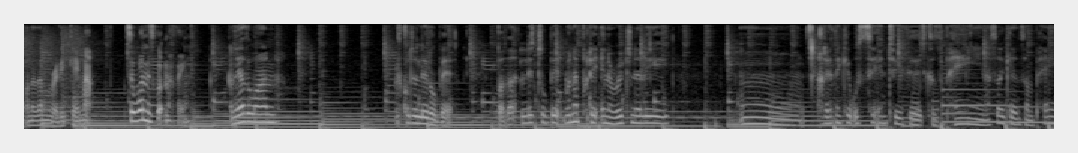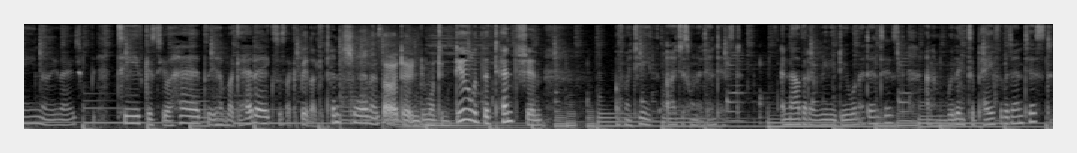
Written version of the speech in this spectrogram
one of them already came out. So one has got nothing, and the other one, it's got a little bit. But that little bit, when I put it in originally, mm, I don't think it was sitting too good because the pain. I started getting some pain, and you know, teeth gets to your head, so you have like a headache. So it's like a bit like a tension, and so I don't want to deal with the tension of my teeth. I just want a dentist. And now that I really do want a dentist, and I'm willing to pay for the dentist,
